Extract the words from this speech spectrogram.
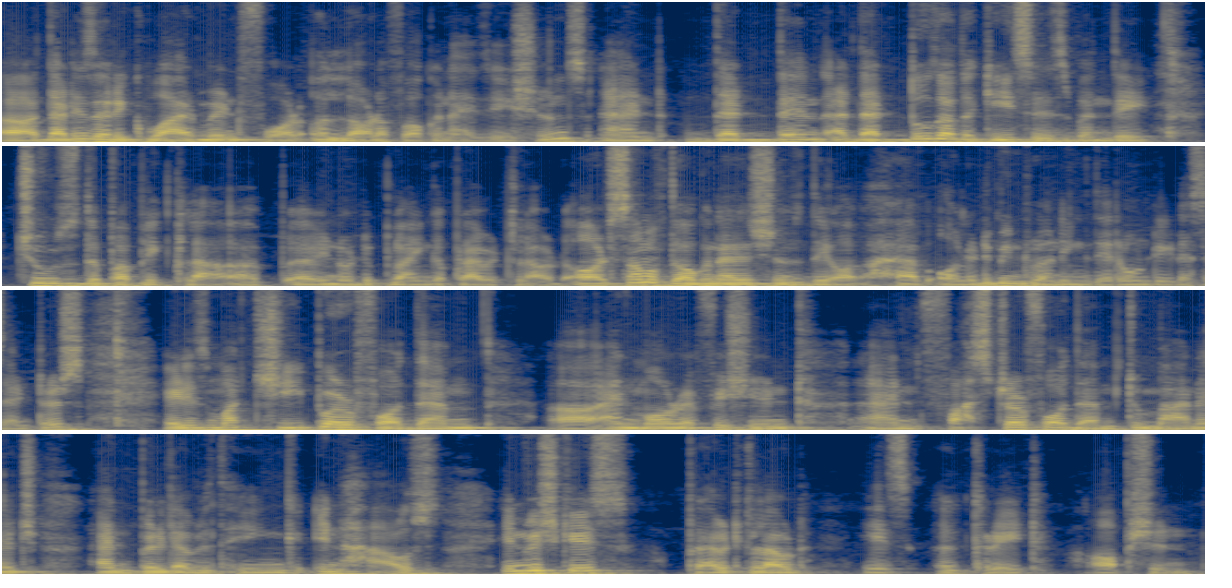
Uh, that is a requirement for a lot of organizations and that then uh, that those are the cases when they choose the public cloud uh, uh, you know deploying a private cloud. Or some of the organizations they have already been running their own data centers. It is much cheaper for them uh, and more efficient and faster for them to manage and build everything in-house in which case private cloud is a great option.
